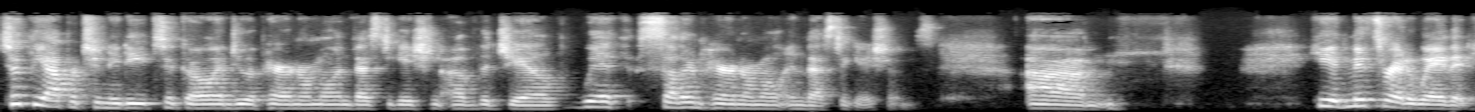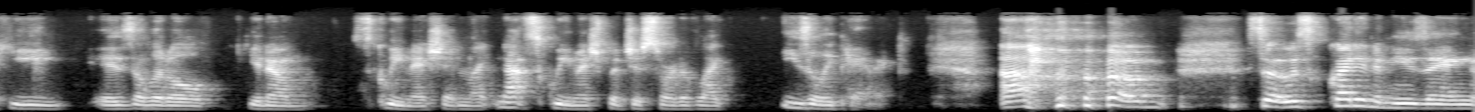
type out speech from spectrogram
took the opportunity to go and do a paranormal investigation of the jail with Southern Paranormal Investigations. Um, he admits right away that he is a little, you know, squeamish and like not squeamish, but just sort of like easily panicked. Um, so it was quite an amusing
